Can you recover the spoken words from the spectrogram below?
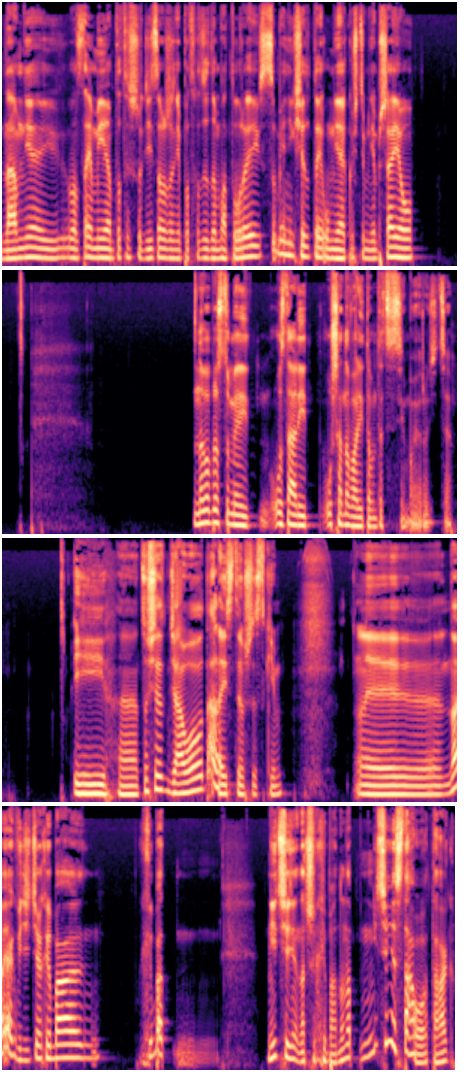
dla mnie i oznajmiłem to też rodzicom, że nie podchodzę do matury i w sumie nikt się tutaj u mnie jakoś tym nie przejął. No po prostu mieli, uznali, uszanowali tą decyzję moi rodzice. I e, co się działo dalej z tym wszystkim? E, no jak widzicie chyba chyba nic się nie, znaczy chyba, no nic się nie stało, tak?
